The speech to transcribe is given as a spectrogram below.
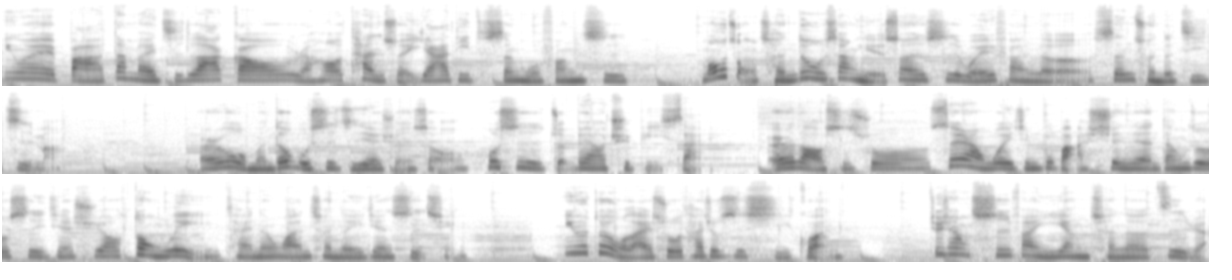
因为把蛋白质拉高，然后碳水压低的生活方式，某种程度上也算是违反了生存的机制嘛。而我们都不是职业选手，或是准备要去比赛。而老实说，虽然我已经不把训练当做是一件需要动力才能完成的一件事情，因为对我来说，它就是习惯。就像吃饭一样成了自然，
